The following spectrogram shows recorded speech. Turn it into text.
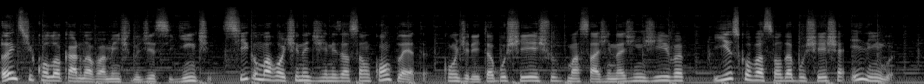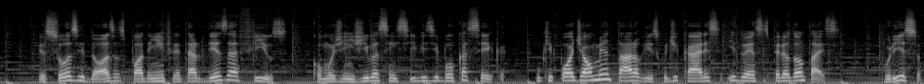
Antes de colocar novamente no dia seguinte, siga uma rotina de higienização completa, com direito a bochecho, massagem na gengiva e escovação da bochecha e língua. Pessoas idosas podem enfrentar desafios, como gengivas sensíveis e boca seca, o que pode aumentar o risco de cáries e doenças periodontais. Por isso,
